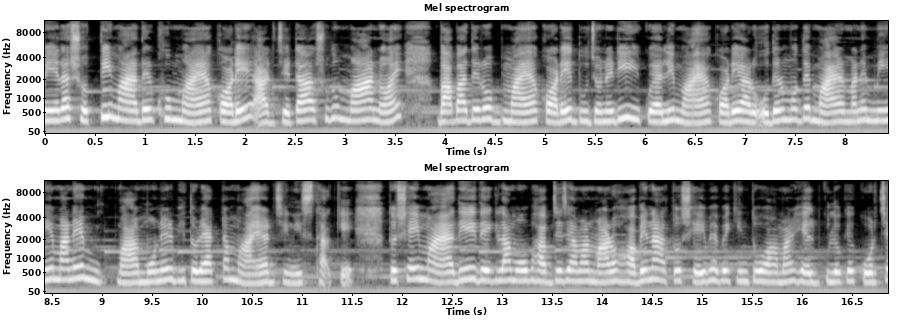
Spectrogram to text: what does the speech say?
মেয়েরা সত্যিই মায়াদের খুব মায়া করে, আর যেটা শুধু মা নয়, বাবাদেরও মায়া করে, দুজনেরই ইকুয়ালি মায়া করে, আর ওদের মধ্যে মায়ার মানে মেয়ে মানে মনের ভিতরে একটা মায়ার জিনিস থাকে। তো সেই মায়া দিয়েই দেখলাম, ও ভাবছে যে আমার মারও হবে না, তো সেই ভেবে কিন্তু ও আমার হেল্পগুলোকে করছে,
